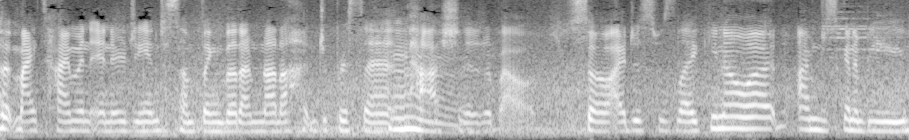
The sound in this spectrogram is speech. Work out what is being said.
put my time and energy into something that I'm not 100% mm-hmm. passionate about. So I just was like, you know what? I'm just going to be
